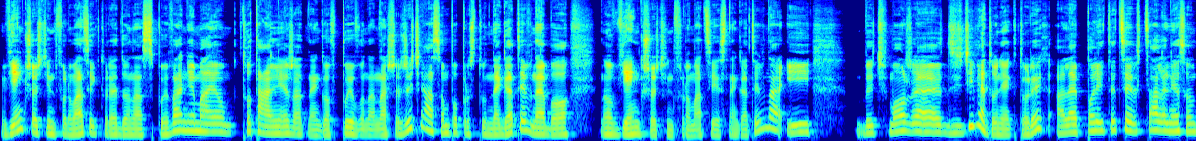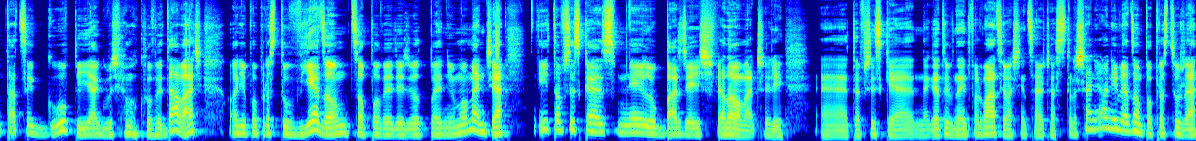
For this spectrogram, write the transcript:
Większość informacji, które do nas spływa, nie mają totalnie żadnego wpływu na nasze życie, a są po prostu negatywne, bo no, większość informacji jest negatywna i być może zdziwię tu niektórych, ale politycy wcale nie są tacy głupi, jakby się mogło wydawać. Oni po prostu wiedzą, co powiedzieć w odpowiednim momencie i to wszystko jest mniej lub bardziej świadome, czyli e, te wszystkie negatywne informacje, właśnie cały czas straszenie, oni wiedzą po prostu, że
